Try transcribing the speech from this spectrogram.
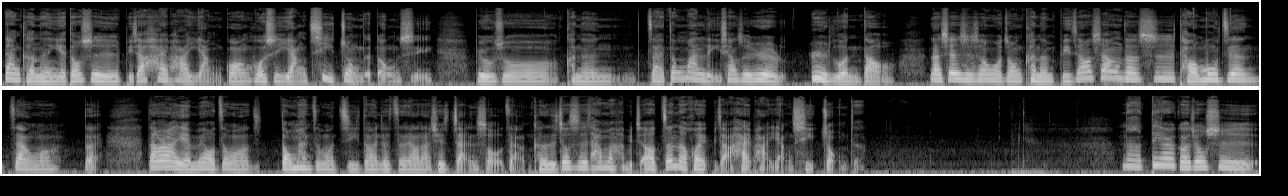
但可能也都是比较害怕阳光或是阳气重的东西。比如说，可能在动漫里像是日日轮刀，那现实生活中可能比较像的是桃木剑，这样吗？对，当然也没有这么动漫这么极端，就真的要拿去斩首这样。可是就是他们比较真的会比较害怕阳气重的。那第二个就是。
